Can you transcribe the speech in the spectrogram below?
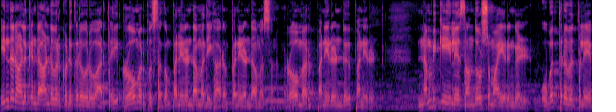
இந்த நாளுக்கென்று ஆண்டவர் கொடுக்கிற ஒரு வார்த்தை ரோமர் புஸ்தகம் பன்னிரெண்டாம் அதிகாரம் பன்னிரெண்டாம் வசனம். ரோமர் பனிரெண்டு பன்னிரெண்டு. நம்பிக்கையிலே சந்தோஷமாயிருங்கள் உபத்திரவத்திலே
